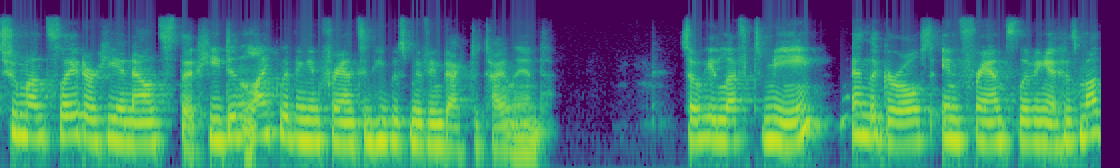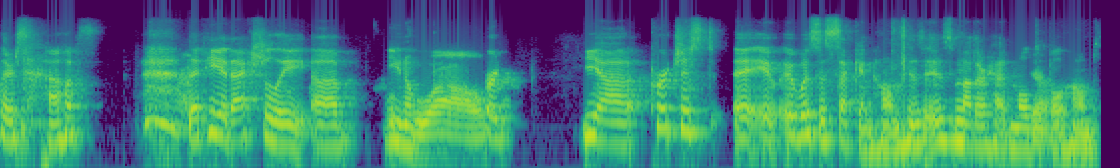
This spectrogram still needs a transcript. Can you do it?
two months later, he announced that he didn't like living in France and he was moving back to Thailand. So he left me and the girls in France living at his mother's house that he had actually, uh, you know, wow. Yeah, purchased. It, it, was a second home. His his mother had multiple yeah. homes,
